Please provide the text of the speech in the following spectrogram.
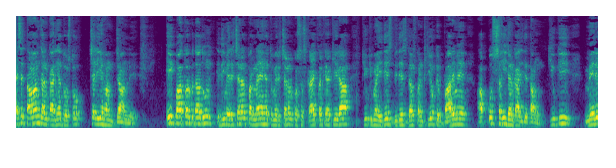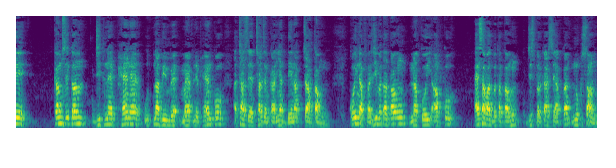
ऐसे तमाम जानकारियाँ दोस्तों, चलिए हम जान ले। एक बात और बता दूँ, यदि मेरे चैनल पर नए हैं तो मेरे चैनल को सब्सक्राइब करके रखिएगा, क्योंकि मैं देश विदेश गल्फ कंट्रियों के बारे में आपको सही जानकारी देता हूँ। क्योंकि मेरे कम से कम जितने फ़ैन हैं, उतना भी मैं अपने फ़ैन को अच्छा से अच्छा जानकारियाँ देना चाहता हूँ। कोई ना फर्जी बताता हूँ, ना कोई आपको ऐसा बात बताता हूँ, जिस प्रकार से आपका नुकसान हो।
